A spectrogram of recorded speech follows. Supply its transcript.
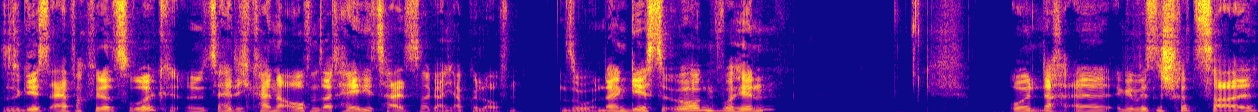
Also du gehst einfach wieder zurück, und jetzt hätte ich keine auf und sagt, hey, die Zeit ist noch gar nicht abgelaufen. So, und dann gehst du irgendwo hin, und nach einer gewissen Schrittzahl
